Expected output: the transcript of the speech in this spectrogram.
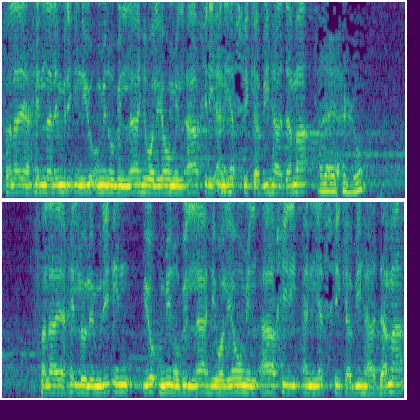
فلا يحل لامرئ يؤمن بالله واليوم الآخر أن يسفك بها دما. فلا يحل. فلا يحل لامرئ يؤمن بالله واليوم الآخر أن يسفك بها دما.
